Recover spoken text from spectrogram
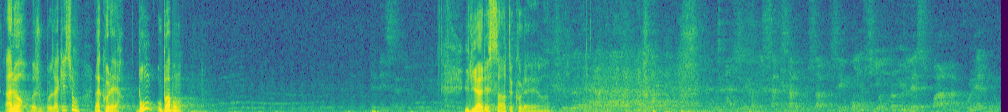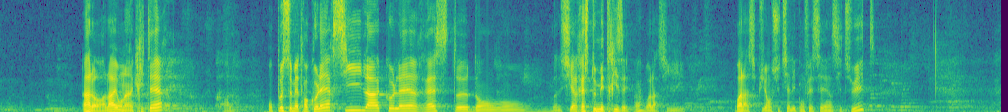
Alors, bah, je vous pose la question, la colère, bon ou pas bon? Il y a des saintes colères. Alors là, on a un critère. Voilà. On peut se mettre en colère si la colère reste dans, si elle reste maîtrisée. Hein, voilà. Si. Puis ensuite, si elle est confessée, ainsi de suite.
